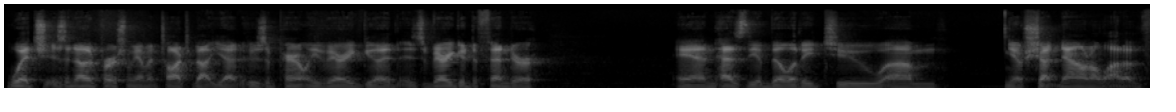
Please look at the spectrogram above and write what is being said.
which is another person we haven't talked about yet, who's apparently very good. Is a very good defender, and has the ability to um, you know shut down a lot of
